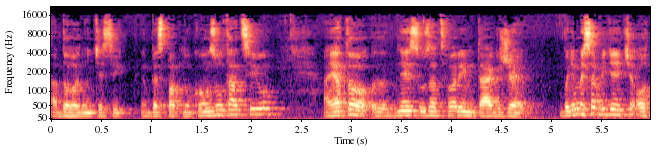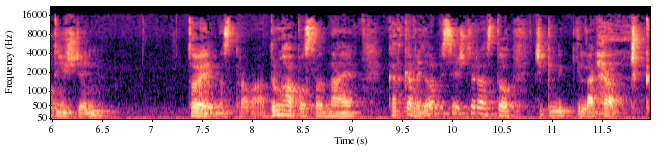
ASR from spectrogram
a dohodnite si bezplatnú konzultáciu. A ja to dnes uzatvorím tak, že budeme sa vidieť o týždeň. To je jedna správa. A druhá posledná je, Katka, vedela by si ešte raz to čiknikilaka, čik,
